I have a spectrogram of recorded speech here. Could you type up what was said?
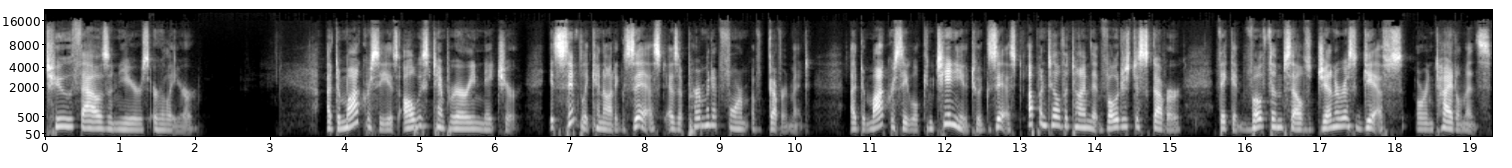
2,000 years earlier. A democracy is always temporary in nature. It simply cannot exist as a permanent form of government. A democracy will continue to exist up until the time that voters discover they can vote themselves generous gifts or entitlements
